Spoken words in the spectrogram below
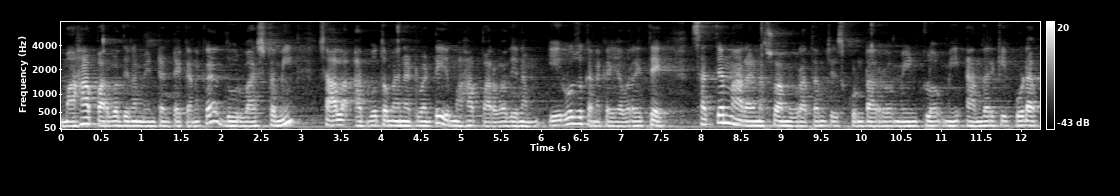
మహాపర్వదినం ఏంటంటే కనుక దూర్వాష్టమి. చాలా అద్భుతమైనటువంటి మహాపర్వదినం. ఈరోజు కనుక ఎవరైతే సత్యనారాయణ స్వామి వ్రతం చేసుకుంటారో మీ ఇంట్లో మీ అందరికీ కూడా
